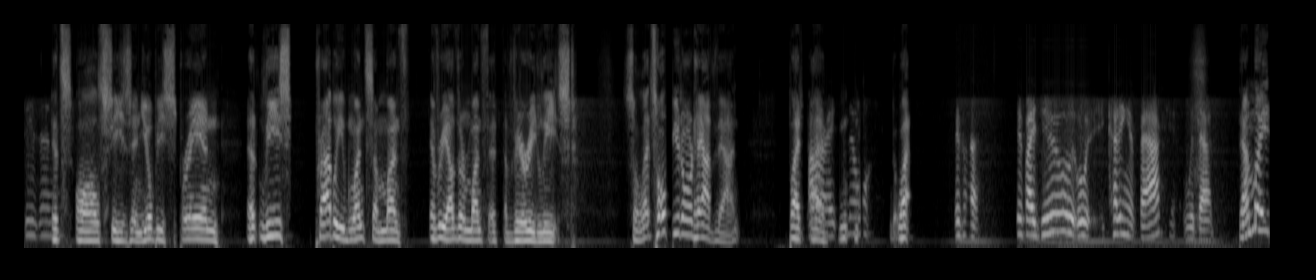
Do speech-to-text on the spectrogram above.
season? it's all season. You'll be spraying at least probably once a month, every other month at the very least. So let's hope you don't have that. But uh, all uh, right. No, what if I, if I do uh, cutting it back with that, that might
